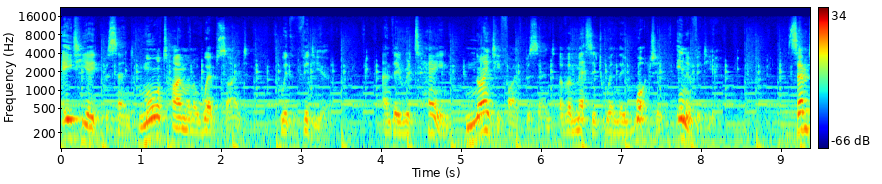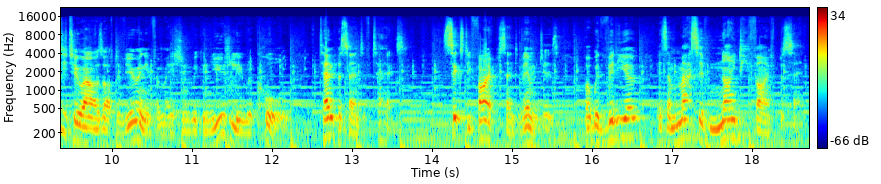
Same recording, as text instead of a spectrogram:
88% more time on a website with video, and they retain 95% of a message when they watch it in a video. 72 hours after viewing information, we can usually recall 10% of text, 65% of images, but with video, it's a massive 95%.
